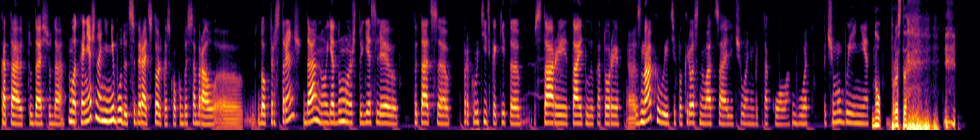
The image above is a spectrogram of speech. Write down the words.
катают туда-сюда. Вот, конечно, они не будут собирать столько, сколько бы собрал э, Доктор Стрэндж, да, но я думаю, что если пытаться прокрутить какие-то старые тайтлы, которые э, знаковые, типа крестного отца или чего-нибудь такого. Вот. Почему бы и нет? Ну, просто,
